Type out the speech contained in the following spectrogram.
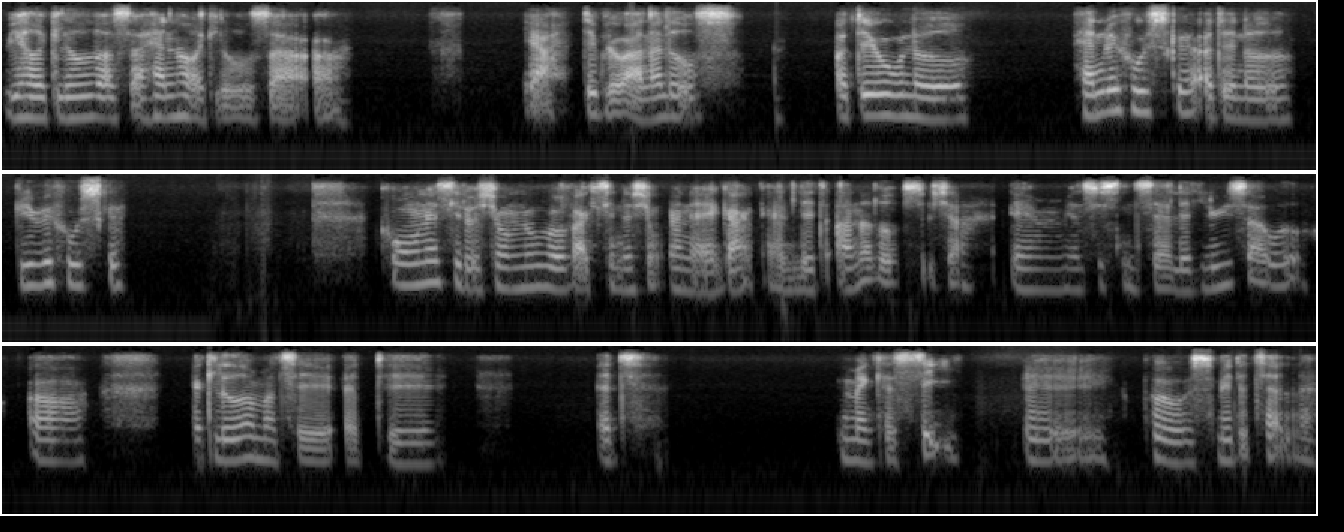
vi havde glædet os, og han havde glædet sig, og ja, det blev anderledes. Og det er jo noget, han vil huske, og det er noget, vi vil huske. Coronasituationen nu, hvor vaccinationerne er i gang, er lidt anderledes, synes jeg. Øhm, jeg synes, den ser lidt lysere ud, og jeg glæder mig til, at, øh, at man kan se øh, på smittetallene,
